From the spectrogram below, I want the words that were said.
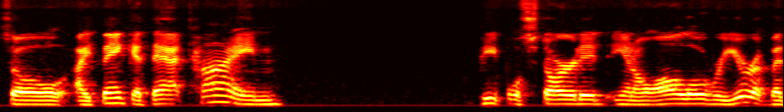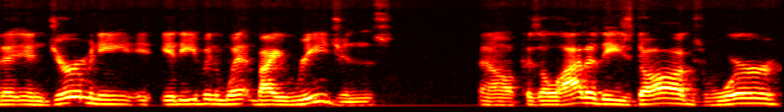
So I think at that time, people started, you know, all over Europe, but in Germany, it, it even went by regions because a lot of these dogs were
